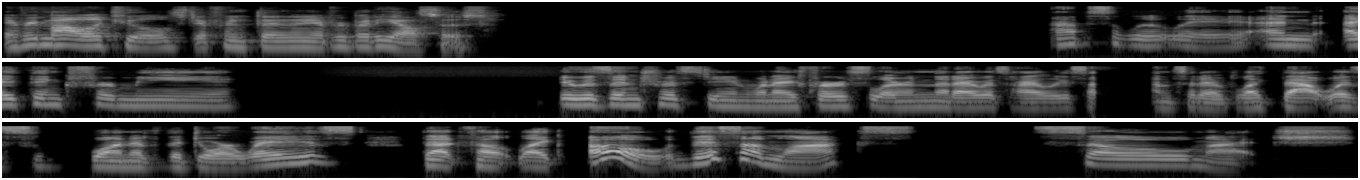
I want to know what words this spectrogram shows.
every molecule is different than everybody else's. Absolutely. And I think for me, it was interesting when I first learned that I was highly sensitive. Like that was one of the doorways that felt like, oh, this unlocks so much.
